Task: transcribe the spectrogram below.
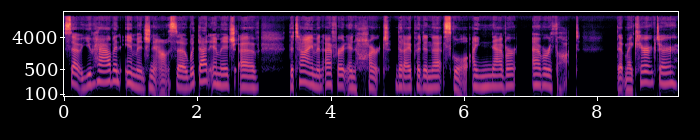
so you have an image now. So, with that image of the time and effort and heart that I put in that school, I never, ever thought that my character,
